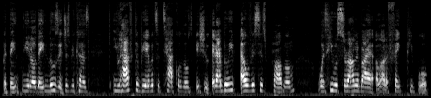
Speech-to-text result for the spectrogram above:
but they, you know, they lose it just because you have to be able to tackle those issues. And I believe Elvis's problem was he was surrounded by a lot of fake people.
